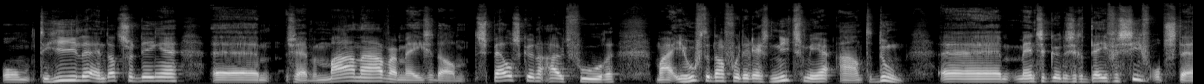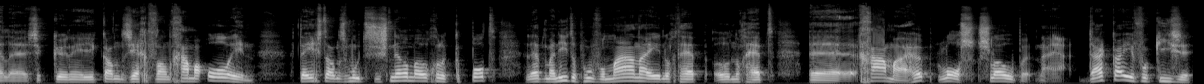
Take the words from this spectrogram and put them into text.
om te healen en dat soort dingen. Uh, ze hebben mana waarmee ze dan spels kunnen uitvoeren. Maar je hoeft er dan voor de rest niets meer aan te doen. Uh, mensen kunnen zich defensief opstellen. Ze kunnen, je kan zeggen van ga maar all in. Tegenstanders moeten zo snel mogelijk kapot. Let maar niet op hoeveel mana je nog, hebt. Nog hebt. Uh, ga maar, hup, los, slopen. Nou ja, daar kan je voor kiezen.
